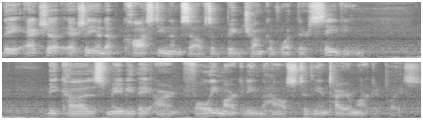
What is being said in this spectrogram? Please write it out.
they actually actually end up costing themselves a big chunk of what they're saving because maybe they aren't fully marketing the house to the entire marketplace.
